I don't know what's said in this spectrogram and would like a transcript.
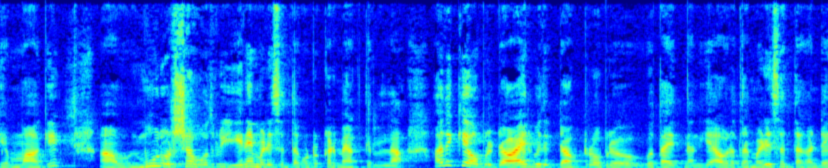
ಕೆಮ್ಮಾಗಿ ಮೂರು ವರ್ಷ ಹೋದರೂ ಏನೇ ಮೆಡಿಸನ್ ತಗೊಂಡ್ರು ಕಡಿಮೆ ಆಗ್ತಿರಲಿಲ್ಲ. ಅದಕ್ಕೆ ಒಬ್ಬರು ಆಯುರ್ವೇದಿಕ್ ಡಾಕ್ಟ್ರು ಒಬ್ಬರು ಗೊತ್ತಾಯ್ತು ನನಗೆ, ಅವ್ರ ಹತ್ರ ಮೆಡಿಸನ್ ತಗೊಂಡೆ,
